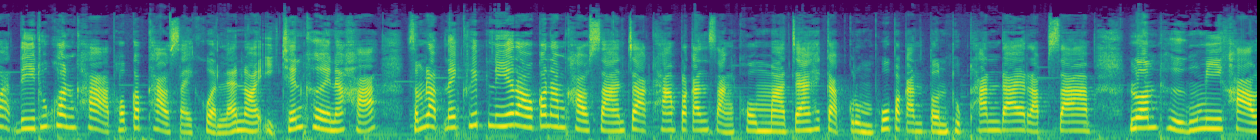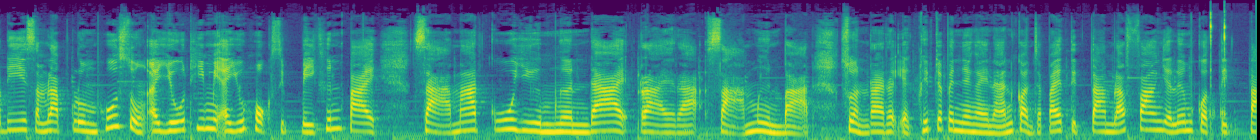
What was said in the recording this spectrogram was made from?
วัสดีทุกคนค่ะ พบกับข่าวใส่ขวดและน้อยอีกเช่นเคยนะคะสำหรับในคลิปนี้เราก็นำข่าวสารจากทางประกันสังคมมาแจ้งให้กับกลุ่มผู้ประกันตนทุกท่านได้รับทราบ รวมถึงมีข่าวดีสำหรับกลุ่มผู้สูงอายุที่มีอายุ 60 ปีขึ้นไป สามารถกู้ยืมเงินได้รายละ 30,000 บาท ส่วนรายละเอียดคลิปจะเป็นยังไงนั้น ก่อนจะไปติดตามรับฟังอย่าลืมกดติดต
